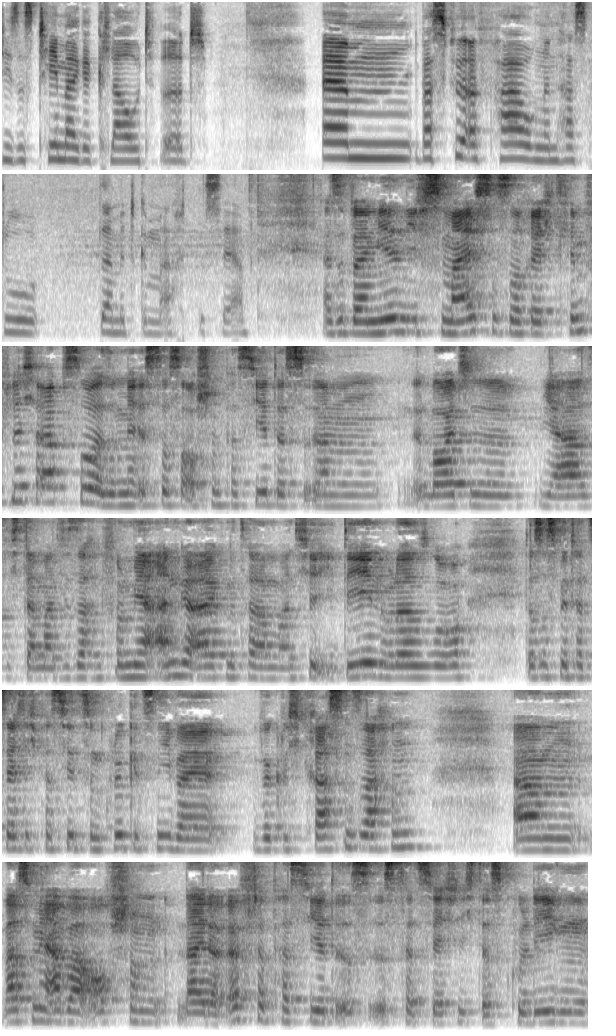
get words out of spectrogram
dieses Thema geklaut wird. Ähm, was für Erfahrungen hast du damit gemacht bisher? Also bei mir lief es meistens noch recht klimpflich ab so. Also mir ist das auch schon passiert, dass ähm, Leute ja sich da manche Sachen von mir angeeignet haben, manche Ideen oder so. Das ist mir tatsächlich passiert, zum Glück jetzt nie bei wirklich krassen Sachen. Ähm, was mir aber auch schon leider öfter passiert ist, ist tatsächlich, dass Kollegen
